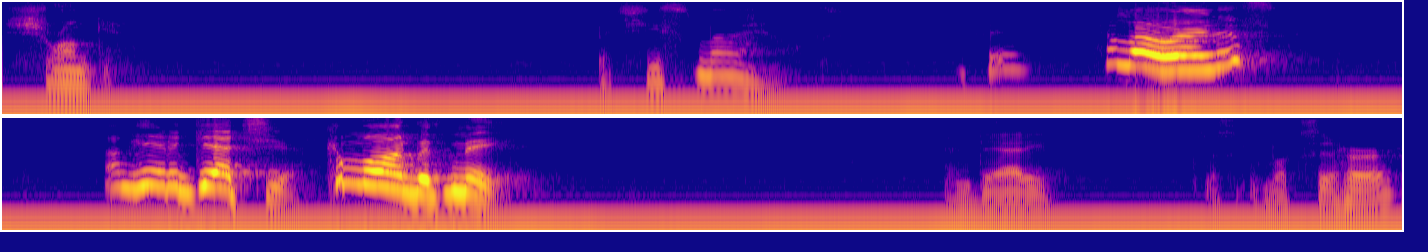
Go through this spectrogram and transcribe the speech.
shrunken. But she smiles. She said, Hello, Ernest. I'm here to get you. Come on with me. And Daddy just looks at her.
